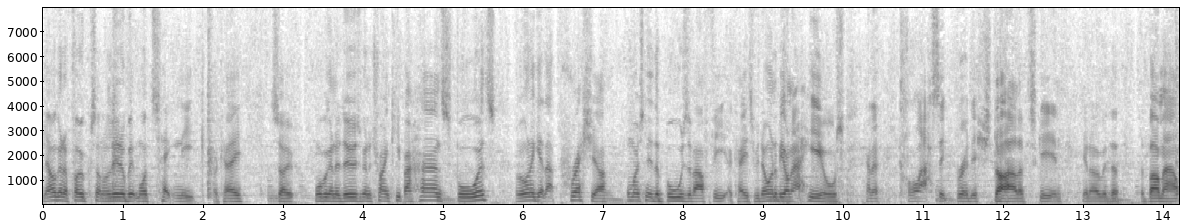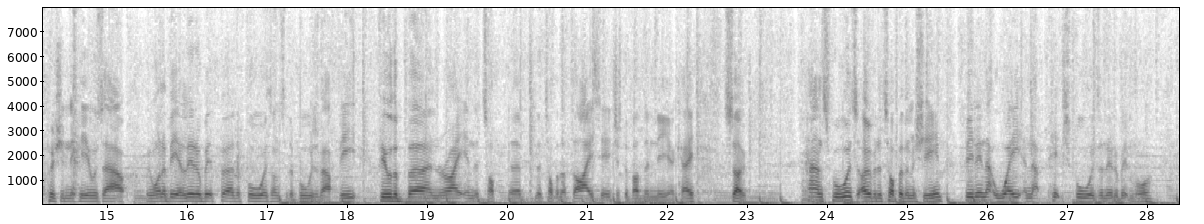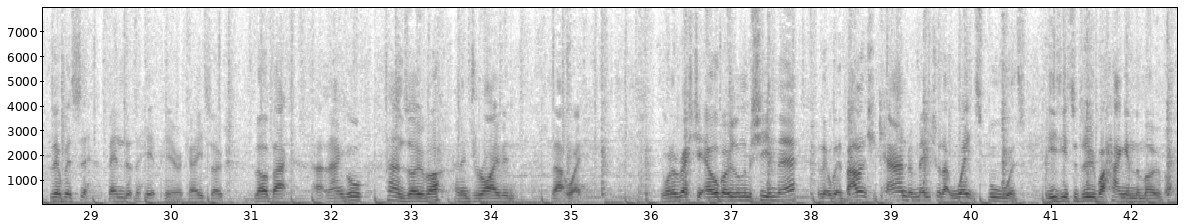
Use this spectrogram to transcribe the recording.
Now we're going to focus on a little bit more technique, okay? So what we're going to do is we're going to try and keep our hands forwards. And we want to get that pressure almost near the balls of our feet, okay? So we don't want to be on our heels, kind of classic British style of skiing, you know, with the, the bum out, pushing the heels out. We want to be a little bit further forwards onto the balls of our feet. Feel the burn right in the top, uh, the top of the thighs here, just above the knee, okay? So hands forwards over the top of the machine, feeling that weight and that pitch forwards a little bit more. A little bit bend at the hip here, okay? So lower back at an angle, hands over, and then driving that way. You want to rest your elbows on the machine there, a little bit of balance you can, but make sure that weight's forwards. Easier to do by hanging them over.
